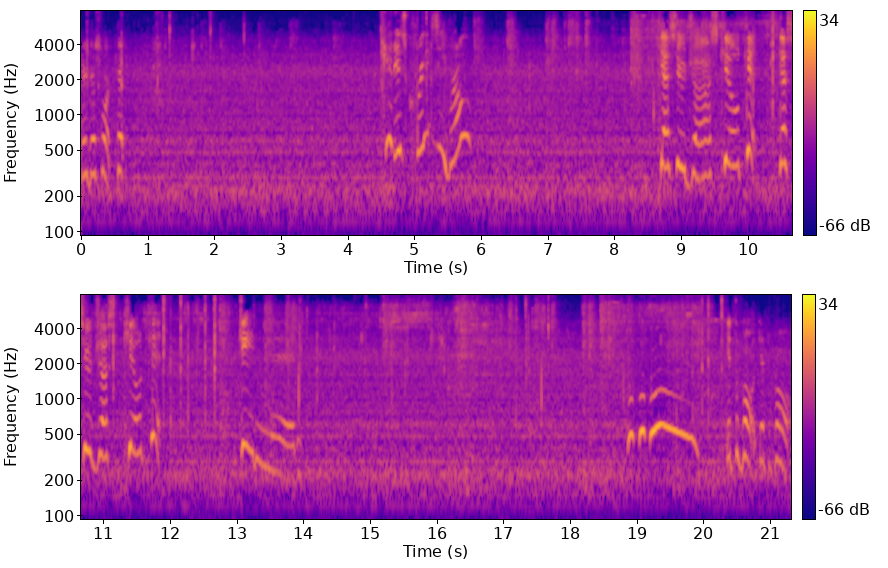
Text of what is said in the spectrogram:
hey, guess what? Kit. Kit is crazy, bro. Guess who just killed Kit? Guess who just killed Kit? Jaden did. Woo-hoo-hoo! Get the vault, get the vault.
